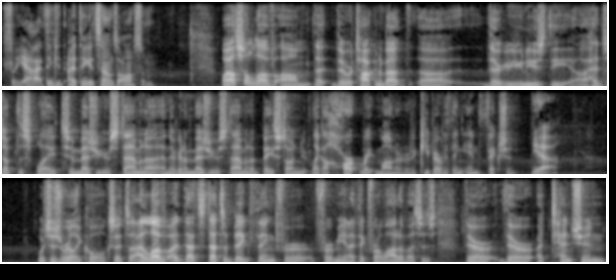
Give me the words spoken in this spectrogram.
so yeah, I think it, I think it sounds awesome. Well, I also love um, that they were talking about uh, they're going to use the uh, heads up display to measure your stamina, and they're going to measure your stamina based on your, like a heart rate monitor to keep everything in fiction. Yeah, which is really cool because it's I love uh, that's that's a big thing for for me, and I think for a lot of us is their their attention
